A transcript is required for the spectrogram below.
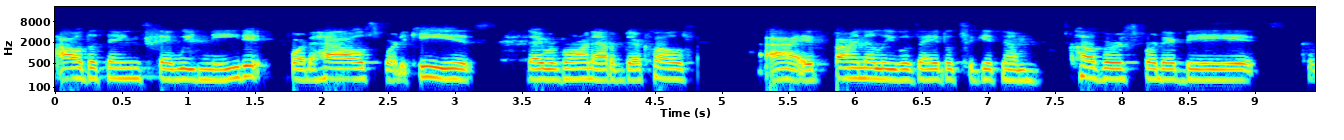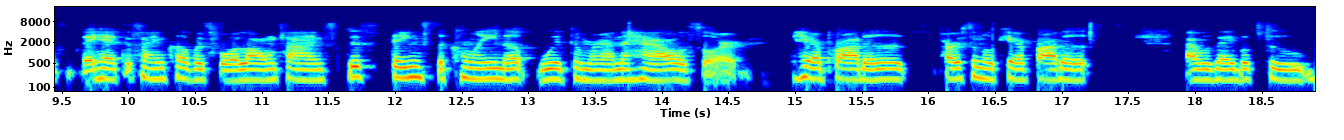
all the things that we needed for the house, for the kids. They were growing out of their clothes. I finally was able to get them covers for their beds because they had the same covers for a long time. Just things to clean up with them around the house or hair products, personal care products. I was able to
